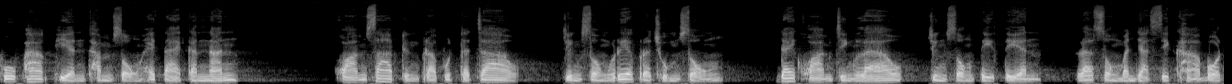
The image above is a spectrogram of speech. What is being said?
ผู้ภาคเพียรทำสงให้แตกกันนั้น ความทราบถึงพระพุทธเจ้าจึงทรงเรียกประชุมสงฆ์ได้ความจริงแล้วจึงทรงติเตียน และทรงบัญญัติสิกขาบท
